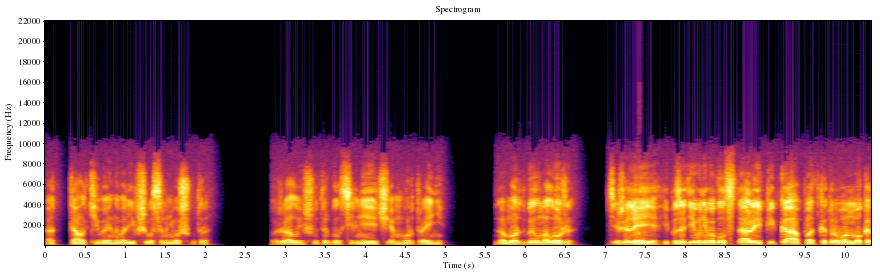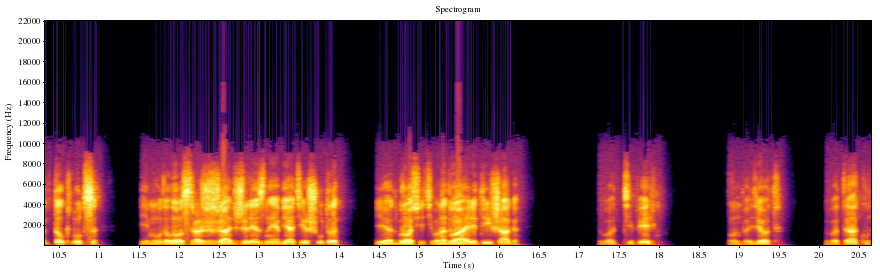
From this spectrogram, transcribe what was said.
отталкивая навалившегося на него шутера. Пожалуй, шутер был сильнее, чем Морт Рейни. Но Морт был моложе, тяжелее, и позади у него был старый пикап, от которого он мог оттолкнуться. Ему удалось разжать железные объятия шутера и отбросить его на два или три шага. Вот теперь он пойдет в атаку,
